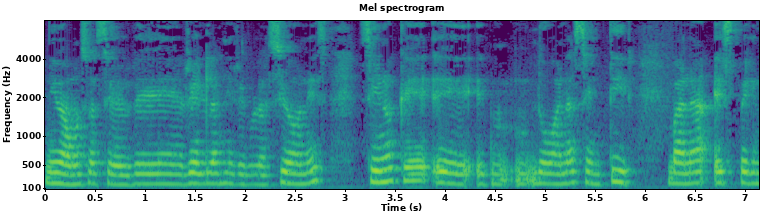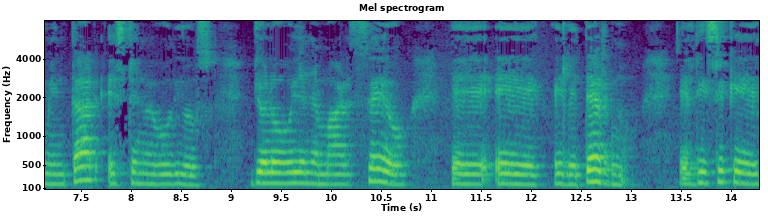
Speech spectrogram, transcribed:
ni vamos a hacer de reglas ni regulaciones, sino que eh, lo van a sentir, van a experimentar este nuevo Dios. Yo lo voy a llamar Theo, eh, eh, el Eterno. Él dice que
